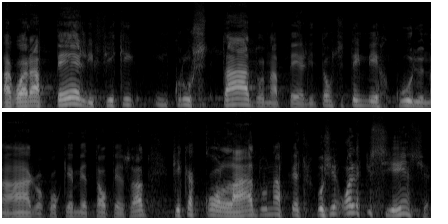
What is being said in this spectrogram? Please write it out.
Agora, a pele fica incrustado na pele. Então, se tem mercúrio na água, qualquer metal pesado, fica colado na pele. Hoje, olha que ciência.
